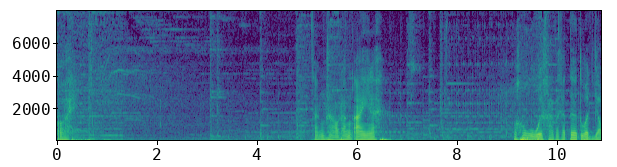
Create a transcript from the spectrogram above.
โอ้ย ทั้งหาวทั้งไอนะ โอ้โหขาดสแคตเตอร์ตัวเดียว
